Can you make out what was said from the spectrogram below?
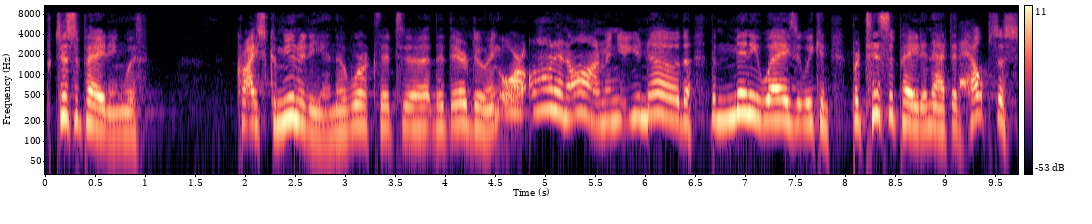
Participating with Christ's community and the work that, uh, that they're doing, or on and on. I mean, you, you, know the, the many ways that we can participate in that that helps us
